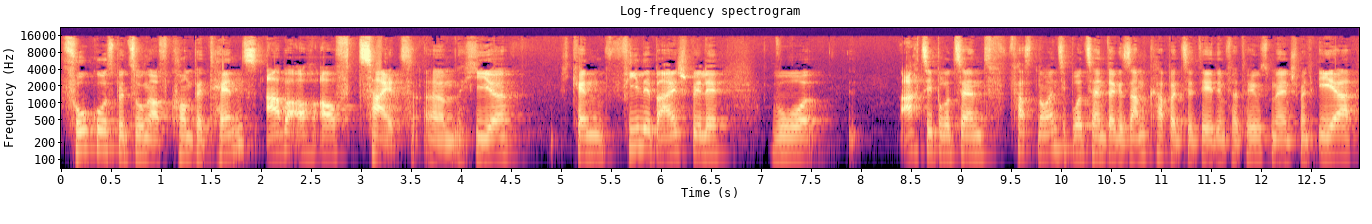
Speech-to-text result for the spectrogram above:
Fokus bezogen auf Kompetenz, aber auch auf Zeit. Ähm, hier, ich kenne viele Beispiele, wo 80 Prozent, fast 90 Prozent der Gesamtkapazität im Vertriebsmanagement eher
